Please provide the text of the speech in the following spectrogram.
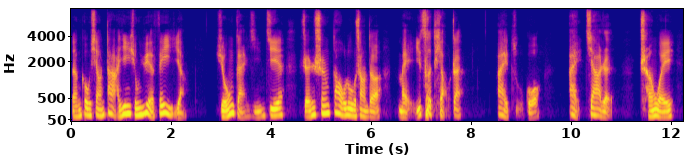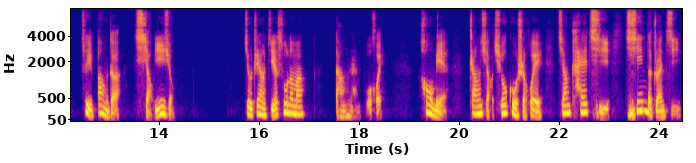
能够像大英雄岳飞一样，勇敢迎接人生道路上的每一次挑战，爱祖国。爱家人，成为最棒的小英雄。就这样结束了吗？当然不会。后面张小秋故事会将开启新的专辑，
